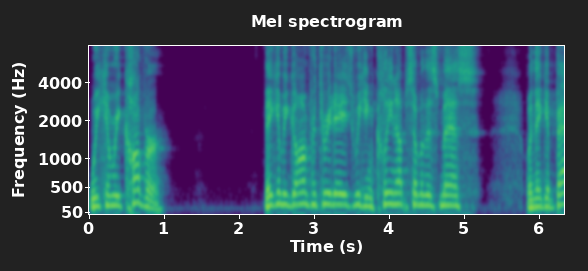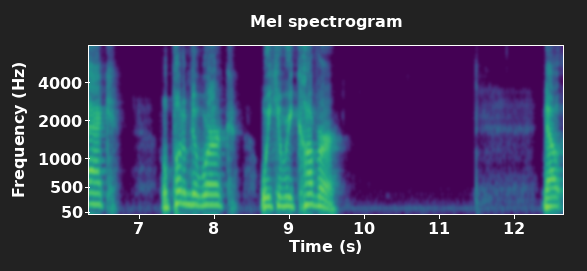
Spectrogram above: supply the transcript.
We can recover They can be gone for three days. We can clean up some of this mess. When they get back, we'll put them to work. We can recover. Now,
